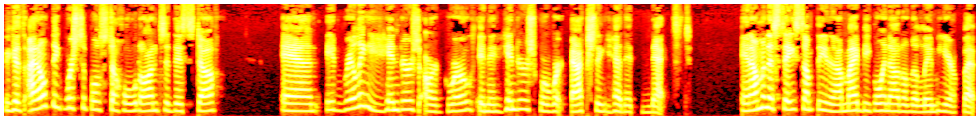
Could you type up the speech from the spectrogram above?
Because I don't think we're supposed to hold on to this stuff. And it really hinders our growth and it hinders where we're actually headed next. And I'm going to say something and I might be going out on the limb here, but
